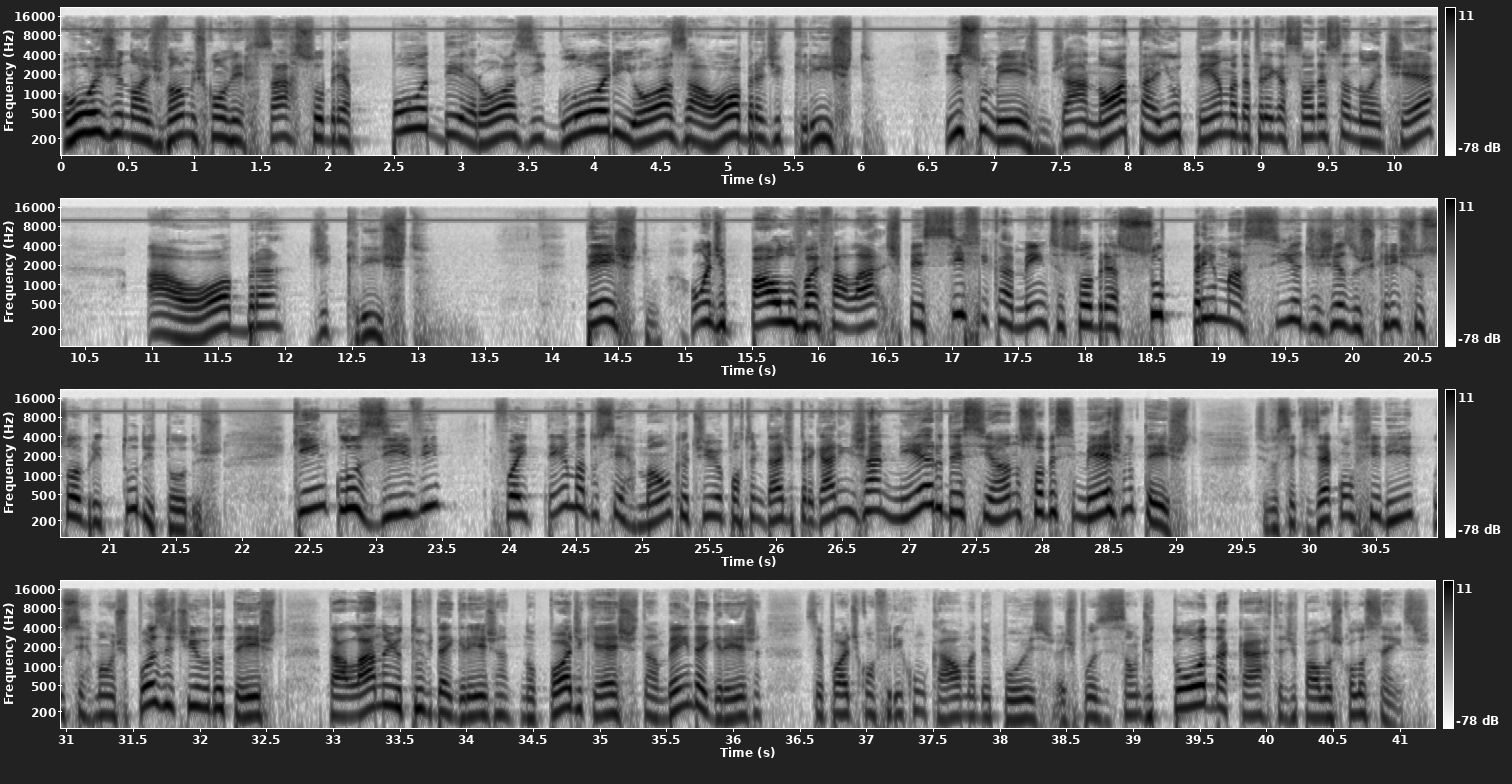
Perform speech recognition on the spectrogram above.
Hoje nós vamos conversar sobre a poderosa e gloriosa obra de Cristo. Isso mesmo, já anota aí o tema da pregação dessa noite: é a obra de Cristo. Texto onde Paulo vai falar especificamente sobre a supremacia de Jesus Cristo sobre tudo e todos, que inclusive foi tema do sermão que eu tive a oportunidade de pregar em janeiro desse ano sobre esse mesmo texto. Se você quiser conferir o sermão expositivo do texto, está lá no YouTube da igreja, no podcast também da igreja. Você pode conferir com calma depois a exposição de toda a carta de Paulo aos Colossenses.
